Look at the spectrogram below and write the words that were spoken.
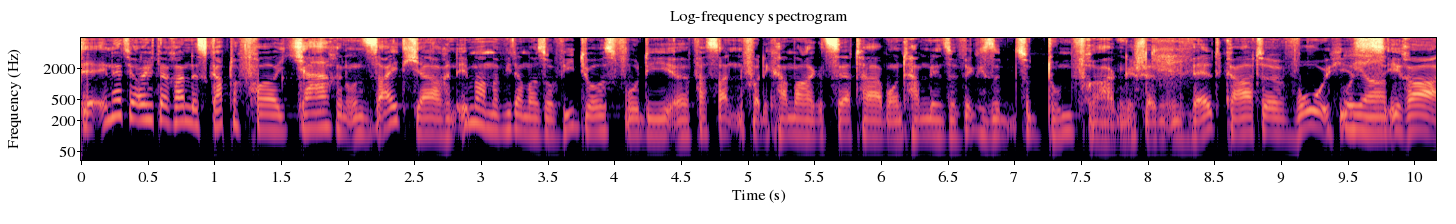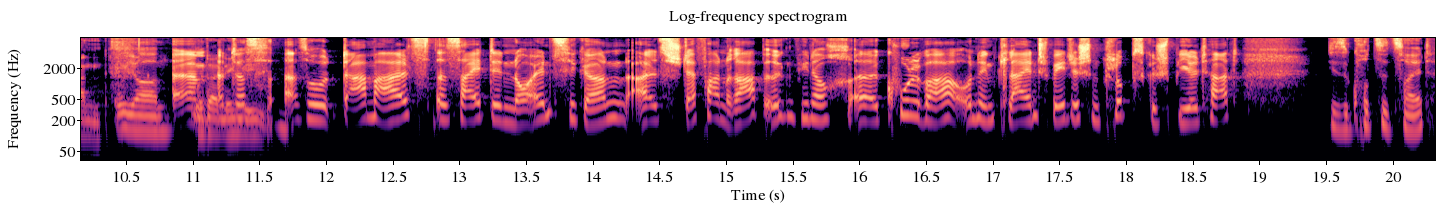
erinnert ihr euch daran, es gab doch vor Jahren und seit Jahren immer mal wieder mal so Videos, wo die äh, Passanten vor die Kamera gezerrt haben und haben denen so wirklich so, so dumm Fragen gestellt. Eine Weltkarte, wo hieß ja. Iran? Oh ja. Ähm, das, also damals, äh, seit den 90ern, als Stefan Raab irgendwie noch äh, cool war und in kleinen schwedischen Clubs gespielt hat, Diese kurze Zeit.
